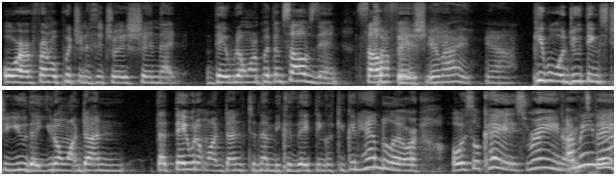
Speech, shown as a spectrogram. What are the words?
or a friend will put you in a situation that they don't want to put themselves in, selfish. You're right. Yeah. People will do things to you that you don't want done. That they wouldn't want done to them because they think like you can handle it or oh it's okay it's rain or I it's mean, fake.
